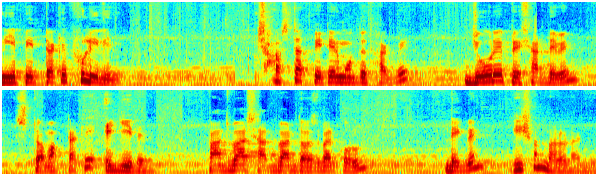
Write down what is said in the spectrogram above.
নিয়ে পেটটাকে ফুলিয়ে দিন। শ্বাসটা পেটের মধ্যে থাকবে, জোরে প্রেশার দেবেন, স্টমাকটাকে এগিয়ে দেবেন। পাঁচবার, সাতবার, দশবার করুন। দেখবেন ভীষণ ভালো লাগবে।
